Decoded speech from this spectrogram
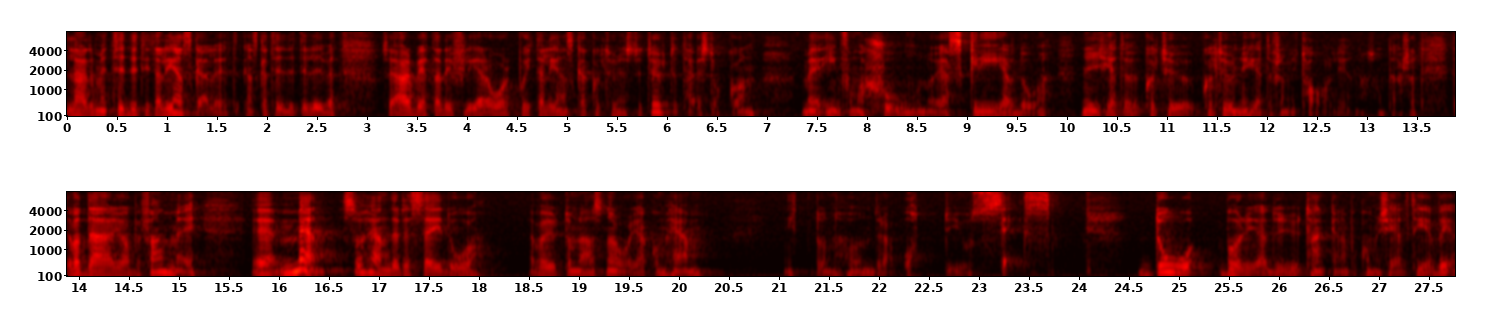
lärde mig tidigt italienska, eller ganska tidigt i livet. Så jag arbetade i flera år på Italienska kulturinstitutet här i Stockholm med information och jag skrev då nyheter, kultur, kulturnyheter från Italien och sånt där. Så det var där jag befann mig. Eh, men så hände det sig då, jag var utomlands några år, jag kom hem 1986. Då började ju tankarna på kommersiell TV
